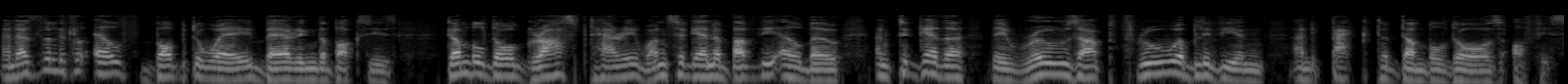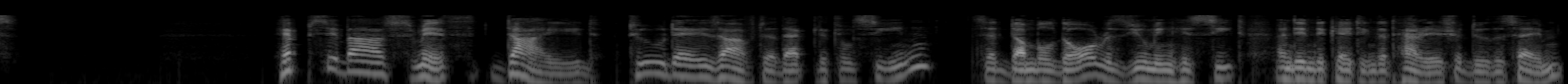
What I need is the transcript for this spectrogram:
and as the little elf bobbed away bearing the boxes, Dumbledore grasped Harry once again above the elbow, and together they rose up through oblivion and back to Dumbledore's office. Hepzibah Smith died two days after that little scene, said Dumbledore, resuming his seat and indicating that Harry should do the same.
